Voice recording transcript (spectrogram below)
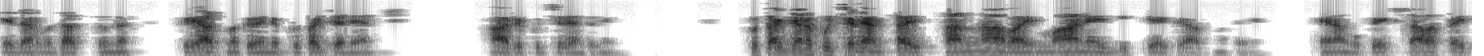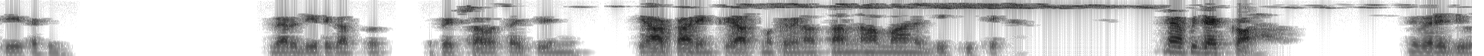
ඒ ධර්මතා තුන ක්‍රියාත්මක වෙන්නේ පෘථග්ජනයන් ආර්ය පුච්චලයන්ට නෙමෙයි. පෘථග්ජන පුච්චලයන්ටයි තණ්හාවයි මානෙයි දික්තියයි ක්‍රියාත්මක වෙන්නේ එහෙනම් උපේක්ෂාවත්යි ඒකටද? වැරදියට ගත්තොත් උපේක්ෂාවත්යි කියන්නේ ඒ ආකාරයෙන් ක්‍රියාත්මක වෙන සංනාමාන දික්කිත් එක. දැන් අපි දැක්කා. නිවැරදිව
